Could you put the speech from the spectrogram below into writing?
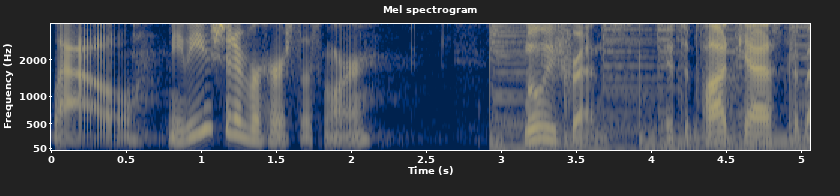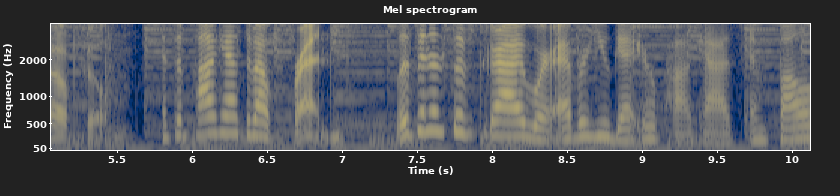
Wow. Maybe you should have rehearsed this more. Movie Friends. It's a podcast about film. It's a podcast about friends. Listen and subscribe wherever you get your podcasts and follow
